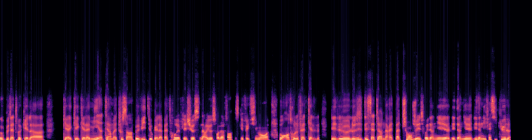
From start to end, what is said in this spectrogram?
Donc, peut-être qu'elle a, qu'elle a mis un terme à tout ça un peu vite ou qu'elle a pas trop réfléchi au scénario sur la fin parce qu'effectivement bon entre le fait qu'elle le, le n'arrête pas de changer sur les derniers les derniers les derniers fascicules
